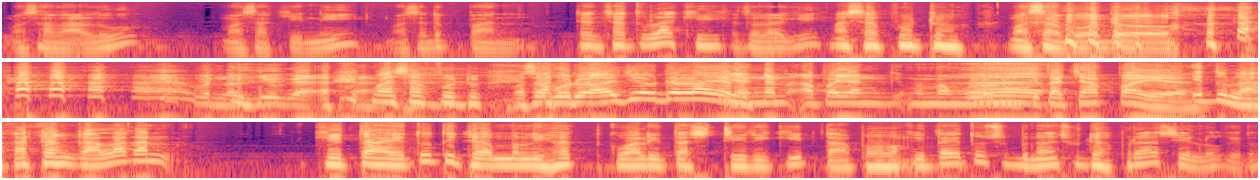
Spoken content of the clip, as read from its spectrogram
Masa lalu, masa kini, masa depan. Dan satu lagi Satu lagi masa bodoh. masa bodoh. Bener juga. Masa bodoh. Masa bodoh aja udahlah ya dengan apa yang memang belum kita capai ya. Itulah kadangkala kan kita itu tidak melihat kualitas diri kita bahwa kita itu sebenarnya sudah berhasil loh gitu.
